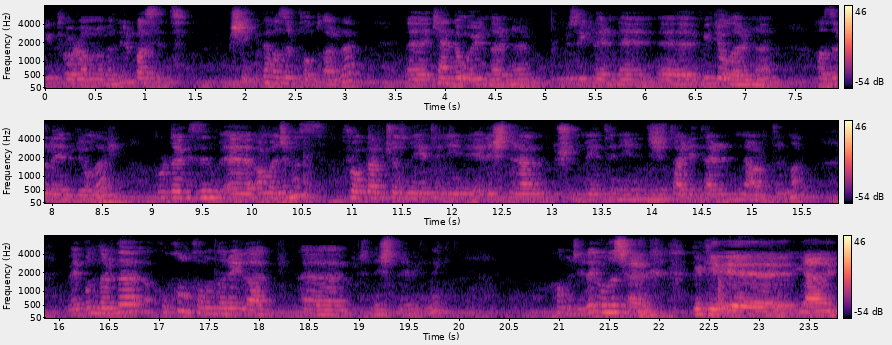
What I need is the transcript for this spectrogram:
bir programlama dili. Basit bir şekilde hazır kodlarla e, kendi oyunlarını, müziklerini, e, videolarını hazırlayabiliyorlar. Burada bizim e, amacımız program çözme yeteneğini, eleştirel düşünme yeteneğini, dijital yeterliliğini arttırmak ve bunları da okul konularıyla e, bütünleştirebilmek amacıyla yola çıktık. Evet. Peki e, yani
